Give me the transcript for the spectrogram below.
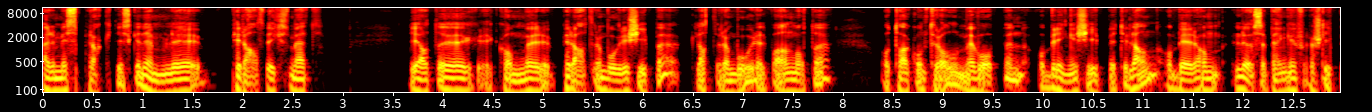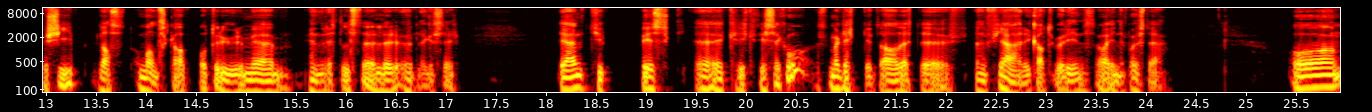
er det mest praktiske, nemlig piratvirksomhet. Det at det kommer pirater om bord i skipet, klatrer om bord eller på annen måte, og tar kontroll med våpen og bringer skipet til land og ber om løsepenger for å slippe skip, last og mannskap og truer med henrettelse eller ødeleggelser. det er en typisk eh, krigsrisiko som er dekket av dette, den fjerde kategorien som jeg var inne på i sted. Og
